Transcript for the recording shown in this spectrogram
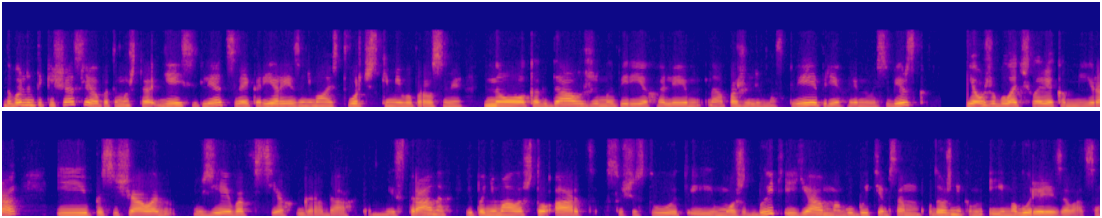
довольно-таки счастлива, потому что 10 лет своей карьеры я занималась творческими вопросами. Но когда уже мы переехали, а, пожили в Москве, переехали в Новосибирск, я уже была человеком мира, и посещала музеи во всех городах там, и странах, и понимала, что арт существует и может быть, и я могу быть тем самым художником и могу реализоваться.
